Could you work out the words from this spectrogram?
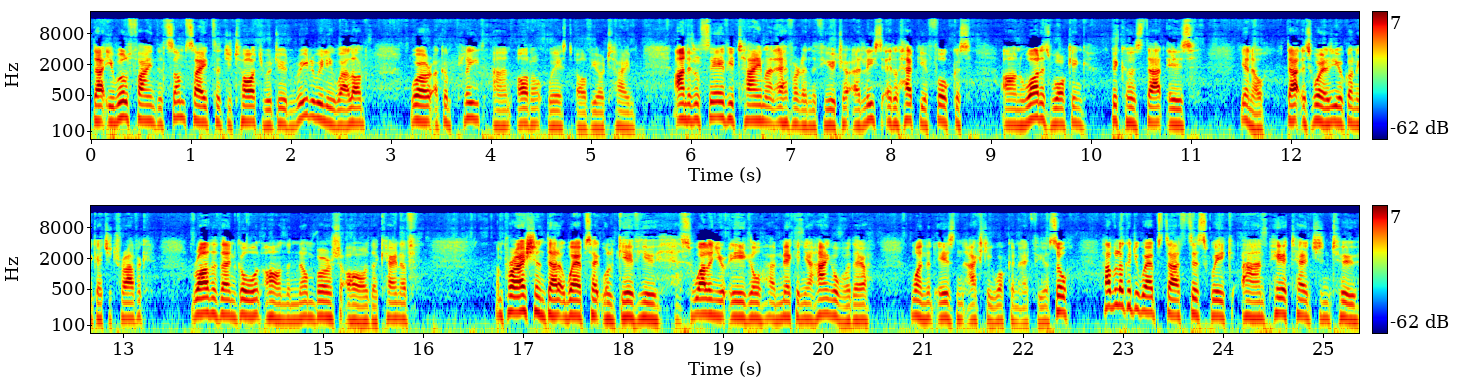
that you will find that some sites that you thought you were doing really really well on were a complete and utter waste of your time. And it'll save you time and effort in the future. At least it'll help you focus on what is working because that is you know that is where you're going to get your traffic rather than going on the numbers or the kind of impression that a website will give you, swelling your ego and making you hang over there one that isn't actually working out for you. So have a look at your web stats this week and pay attention to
